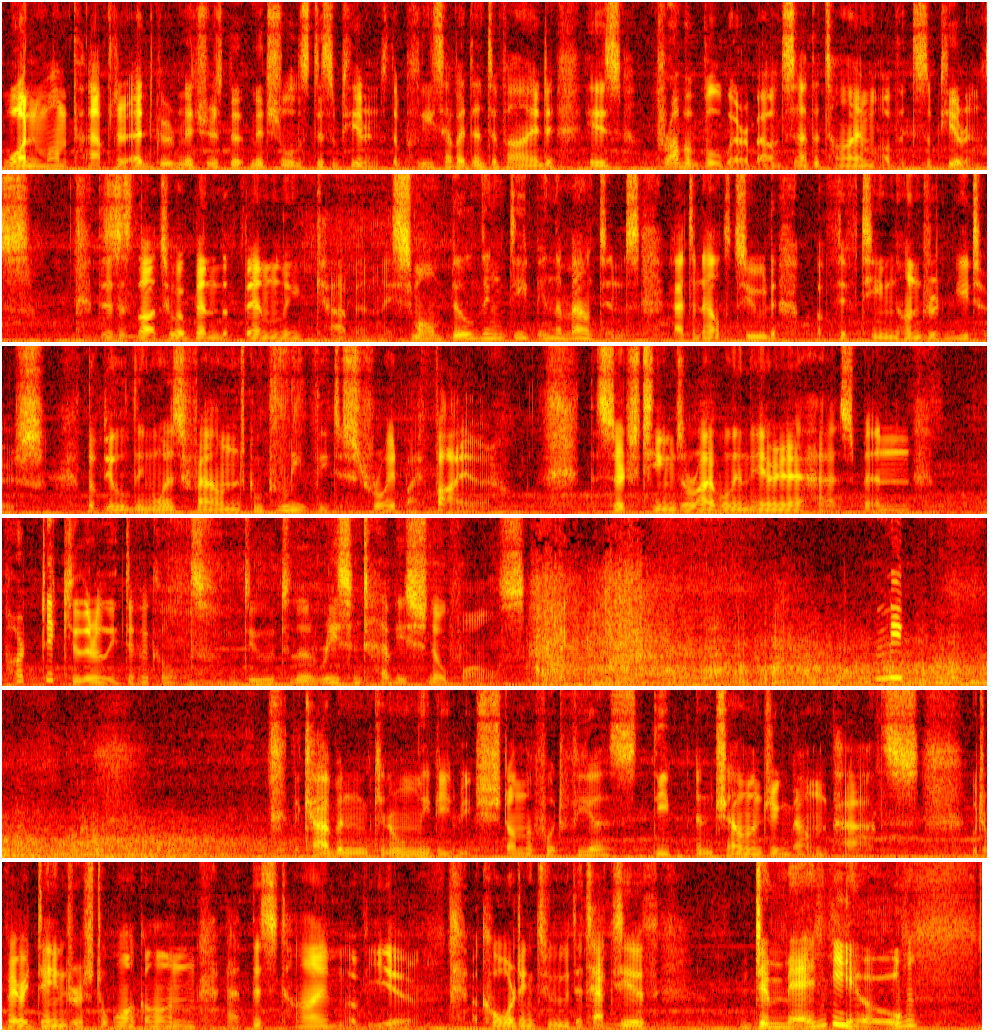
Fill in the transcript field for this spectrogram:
One month after Edgar Mitchell's, Mitchell's disappearance, the police have identified his probable whereabouts at the time of the disappearance. This is thought to have been the family cabin, a small building deep in the mountains at an altitude of 1500 meters. The building was found completely destroyed by fire. The search team's arrival in the area has been particularly difficult due to the recent heavy snowfalls. Meep. Cabin can only be reached on the foot via steep and challenging mountain paths, which are very dangerous to walk on at this time of year. According to Detective Demenio,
